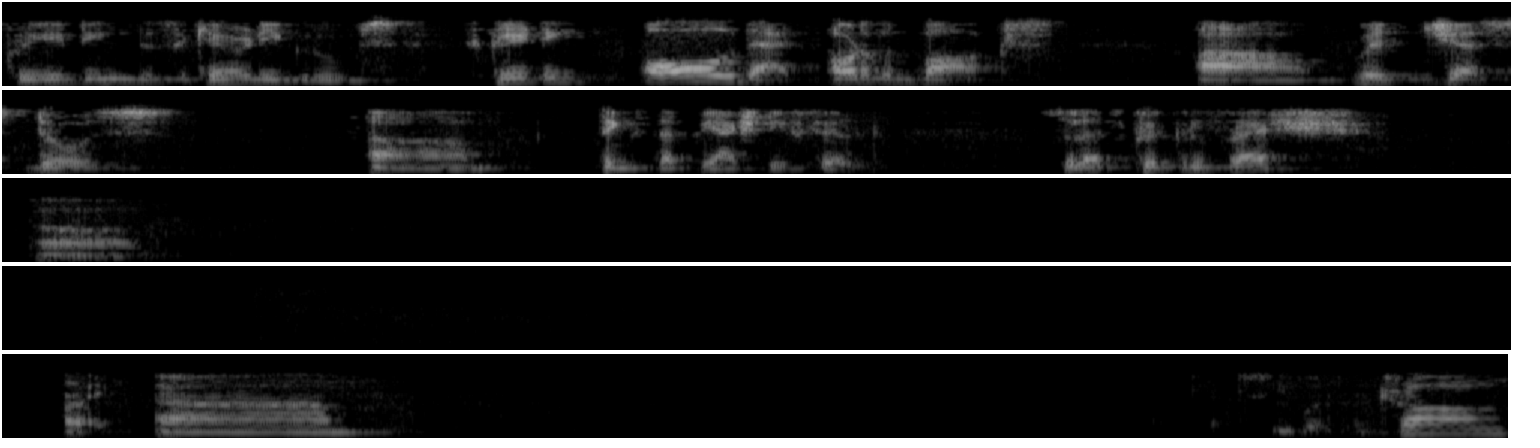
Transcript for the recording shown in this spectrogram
creating the security groups, creating all that out of the box uh, with just those um, things that we actually filled. So let's quick refresh. Uh, all right. Um, let's see what went wrong.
